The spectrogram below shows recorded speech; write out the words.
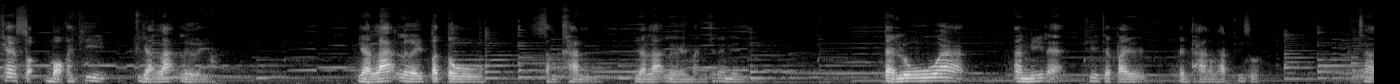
แค่บอกให้พี่อย่าละเลย อย่าละเลยประตูสำคัญ อย่าละเลยมันแค่นั้นเองแต่รู้ว่าอันนี้แหละที่จะไป เป็นทางลัดที่สุด ใช่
